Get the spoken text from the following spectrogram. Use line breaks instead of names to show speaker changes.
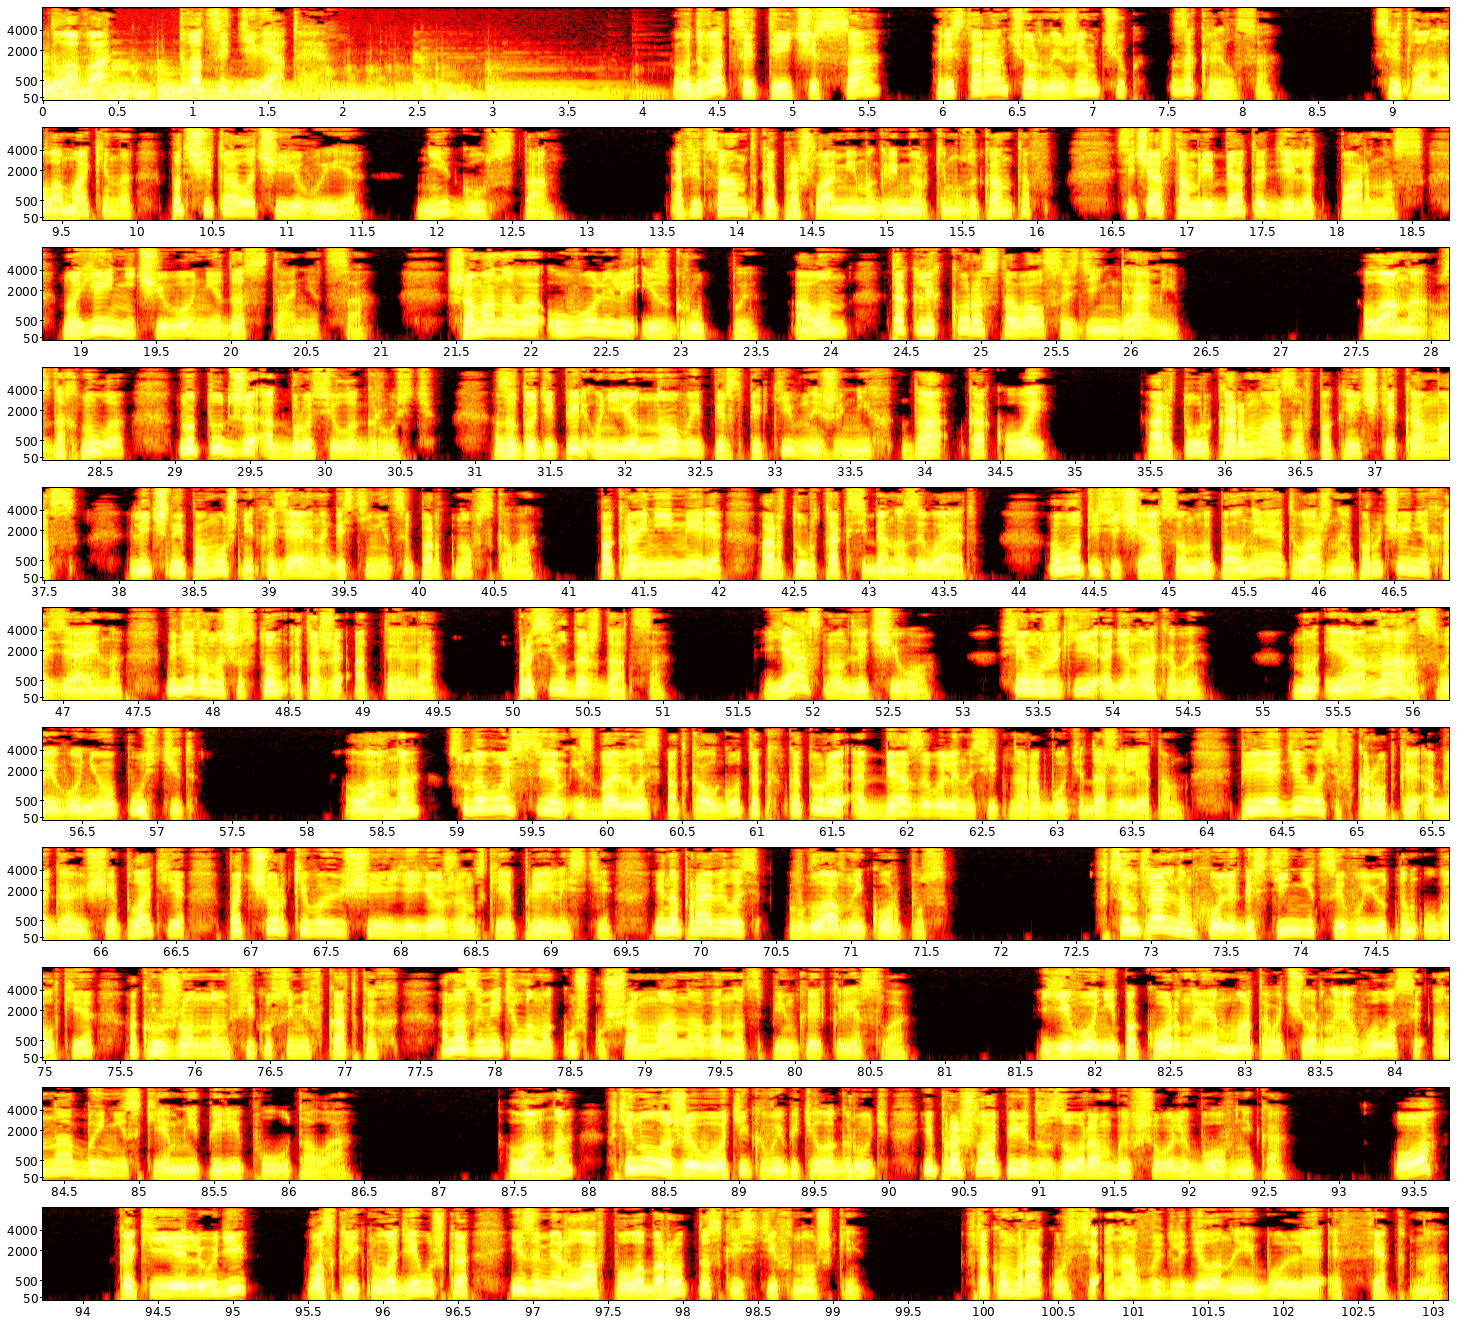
Глава 29 В 23 часа ресторан «Черный жемчуг» закрылся. Светлана Ломакина подсчитала чаевые. Не густо. Официантка прошла мимо гримерки музыкантов. Сейчас там ребята делят парнос, но ей ничего не достанется. Шаманова уволили из группы, а он так легко расставался с деньгами. Лана вздохнула, но тут же отбросила грусть. Зато теперь у нее новый перспективный жених. Да, какой! Артур Кармазов по кличке Камаз, личный помощник хозяина гостиницы Портновского. По крайней мере, Артур так себя называет. Вот и сейчас он выполняет важное поручение хозяина, где-то на шестом этаже отеля. Просил дождаться. Ясно для чего. Все мужики одинаковы. Но и она своего не упустит. Лана с удовольствием избавилась от колготок, которые обязывали носить на работе даже летом, переоделась в короткое облегающее платье, подчеркивающее ее женские прелести, и направилась в главный корпус. В центральном холле гостиницы, в уютном уголке, окруженном фикусами в катках, она заметила макушку Шаманова над спинкой кресла. Его непокорные матово-черные волосы она бы ни с кем не перепутала. Лана втянула животик, выпятила грудь и прошла перед взором бывшего любовника. «О, какие люди!» — воскликнула девушка и замерла в полоборота, скрестив ножки. В таком ракурсе она выглядела наиболее эффектно.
